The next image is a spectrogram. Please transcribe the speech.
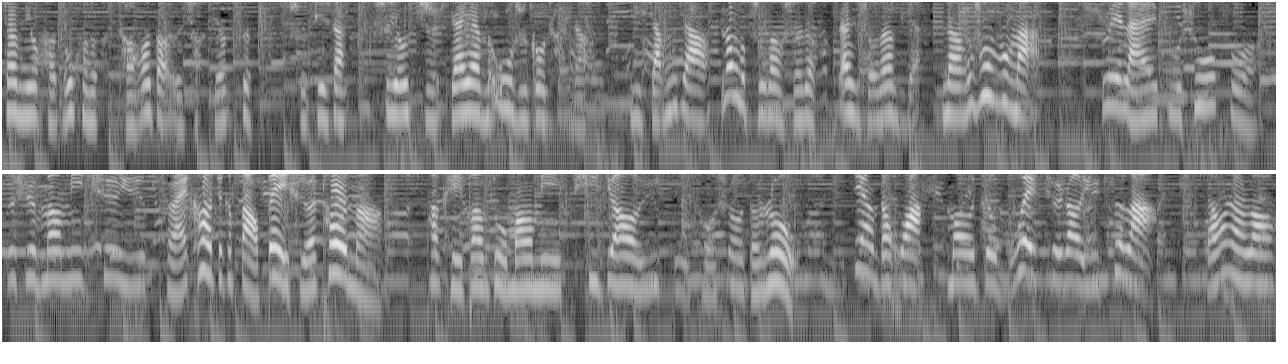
上面有很多很多朝后倒的小尖刺。实际上是由指甲一样的物质构成的。你想想，那么粗的舌头在你手上舔，能舒服吗？虽然不舒服，但是猫咪吃鱼全靠这个宝贝舌头呢。它可以帮助猫咪剔掉鱼骨头上的肉，这样的话，猫就不会吃到鱼刺啦。当然了，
